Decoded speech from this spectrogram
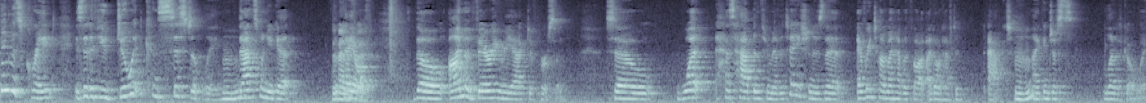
thing that's great is that if you do it consistently, that's when you get Mm-hmm. The the, benefit. payoff. Though I'm a very reactive person, so what has happened through meditation is that every time I have a thought, I don't have to act. Mhm. I can just let it go away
